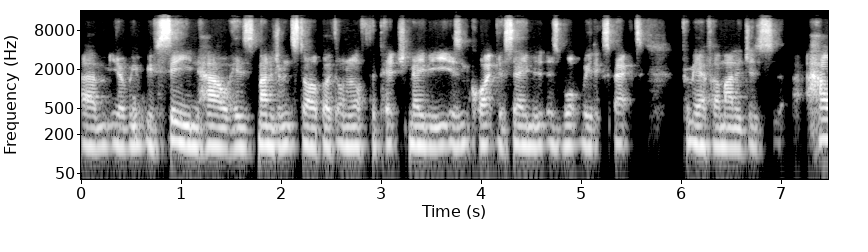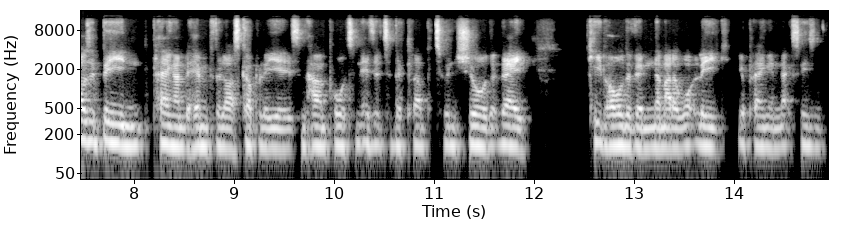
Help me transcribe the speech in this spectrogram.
Um, you know, we, have seen how his management style, both on and off the pitch, maybe isn't quite the same as what we'd expect from EFL managers. How has it been playing under him for the last couple of years, and how important is it to the club to ensure that they keep hold of him no matter what league you're playing in next season?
